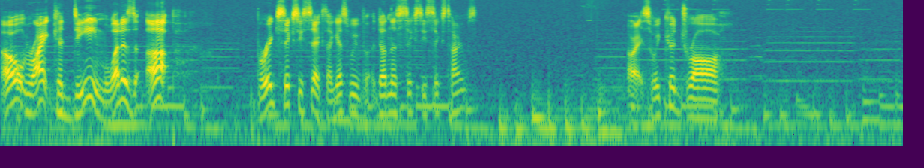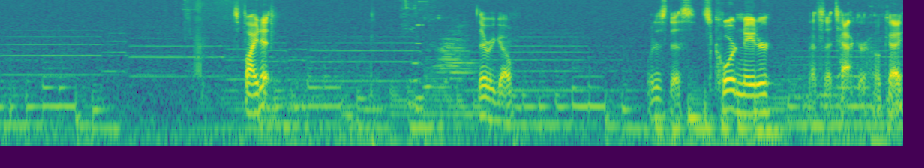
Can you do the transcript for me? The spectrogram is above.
Alright, Khadem, what is up? Brig 66. I guess we've done this 66 times. Alright, so we could draw... Let's fight it. There we go. What is this? It's coordinator. That's an attacker. Okay.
